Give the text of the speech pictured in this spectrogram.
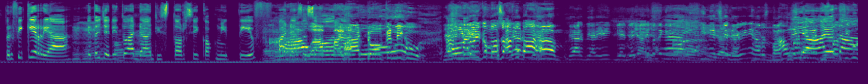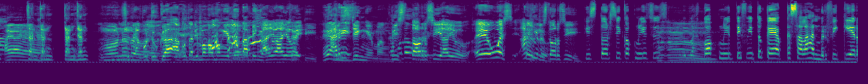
berpikir ya. Itu jadi itu ada distorsi kognitif pada seseorang. Aduh, kan Oh, lu iku mosok aku paham. biar biar ini biar biar ini penting iya, ini sih Dewi ini harus bagus Iya, ayo tahu. ayo ayo Can can can can. Ngono aku duga, aku tadi mau ngomong itu tapi nggak Ayo, ayo. Eh. Anjing emang. Distorsi ayo. Eh wes, ayo distorsi. Distorsi kognitif, kognitif itu kayak kesalahan berpikir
